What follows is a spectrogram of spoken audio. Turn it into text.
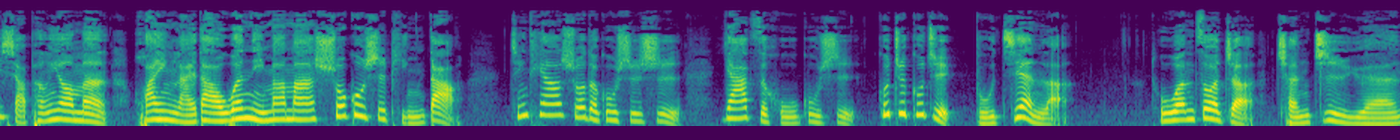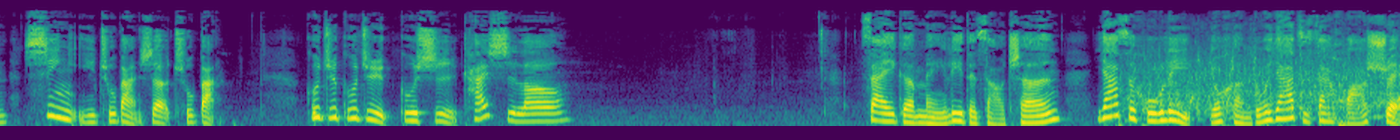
小朋友们，欢迎来到温妮妈妈说故事频道。今天要说的故事是《鸭子湖故事》，咕叽咕叽不见了。图文作者陈志元，信谊出版社出版。咕叽咕叽，故事开始喽！在一个美丽的早晨，鸭子湖里有很多鸭子在划水，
